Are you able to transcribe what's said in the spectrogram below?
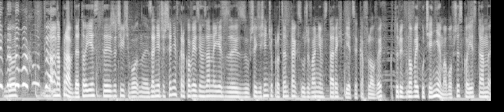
biedna No, nowa huta! Naprawdę, to jest y, rzeczywiście, bo y, zanieczyszczenie w Krakowie związane jest z, z w 60% z używaniem starych piecy kaflowych, których w Nowej Hucie nie ma, bo wszystko jest tam y,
